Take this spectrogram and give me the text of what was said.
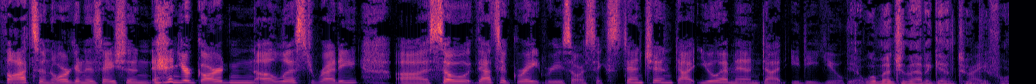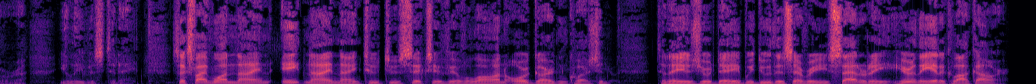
thoughts and organization and your garden uh, list ready. Uh, so that's a great resource, extension.umn.edu. Yeah, we'll mention that again too Right. before uh, you leave us today. 651 989 9226 if you have a lawn or garden question. Today is your day. We do this every Saturday here in the 8 o'clock hour.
